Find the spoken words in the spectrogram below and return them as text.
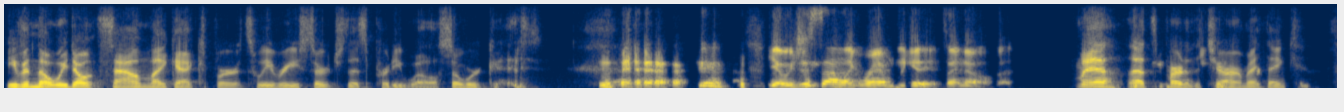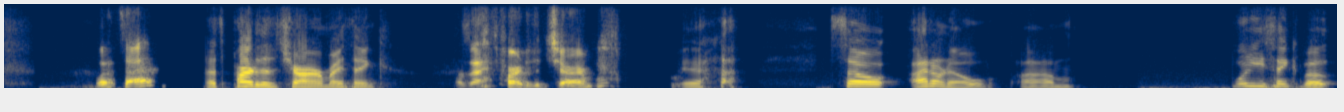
even though we don't sound like experts, we researched this pretty well, so we're good. yeah, we just sound like rambling idiots. I know, but Well, that's part of the charm, I think. what's that? That's part of the charm, I think. Was that part of the charm? Yeah. So I don't know. Um, what do you think about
